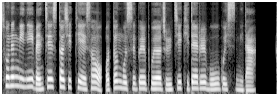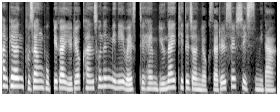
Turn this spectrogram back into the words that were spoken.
손흥민이 맨체스터 시티에서 어떤 모습을 보여줄지 기대를 모으고 있습니다. 한편 부상 복귀가 유력한 손흥민이 웨스트햄 유나이티드전 역사를 쓸 수 있습니다.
